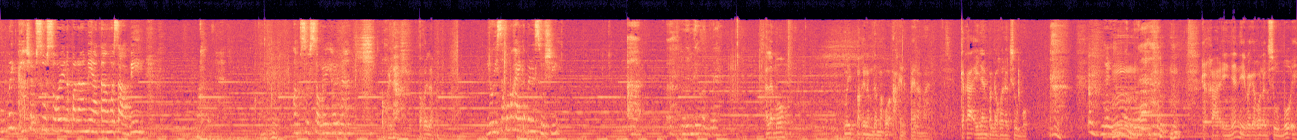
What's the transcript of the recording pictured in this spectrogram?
oh my gosh, I'm so sorry na parami yata ang wasabi. I'm so sorry, Hernan. Okay lang. Okay lang. Luisa, kumakain ka ba ng sushi? Ah, ah, hindi, wag na. Alam mo, may pakiramdam ako akin ang pera man. Kakain yan pag ako nagsubo. Hindi, wag na. Kakain yan eh, pag ako nagsubo eh.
